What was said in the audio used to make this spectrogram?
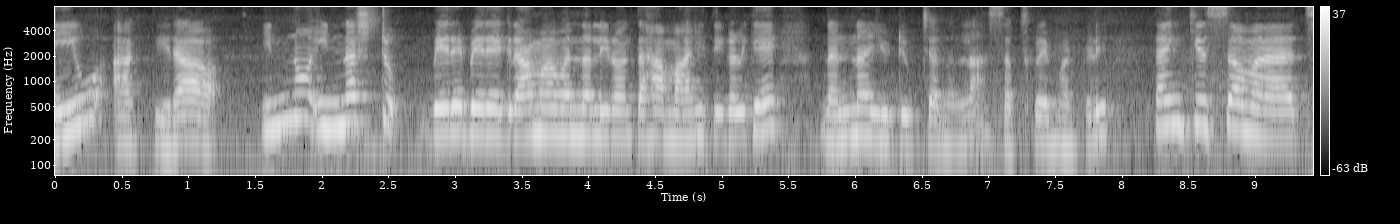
ನೀವು ಆಗ್ತೀರಾ? ಇನ್ನೂ ಇನ್ನಷ್ಟು ಬೇರೆ ಬೇರೆ ಗ್ರಾಮವನ್ನಲ್ಲಿರುವಂತಹ ಮಾಹಿತಿಗಳಿಗೆ ನನ್ನ ಯೂಟ್ಯೂಬ್ ಚಾನಲ್ನ ಸಬ್ಸ್ಕ್ರೈಬ್ ಮಾಡ್ಕೊಳ್ಳಿ. ಥ್ಯಾಂಕ್ ಯು ಸೊ ಮಚ್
